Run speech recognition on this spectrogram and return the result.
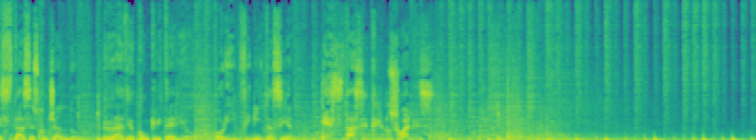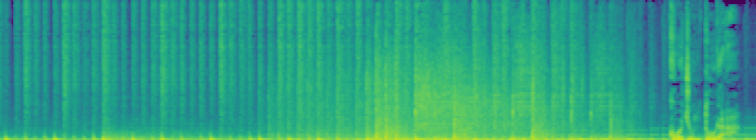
Estás escuchando Radio con Criterio por Infinita 100. Estás entre inusuales. Coyuntura.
